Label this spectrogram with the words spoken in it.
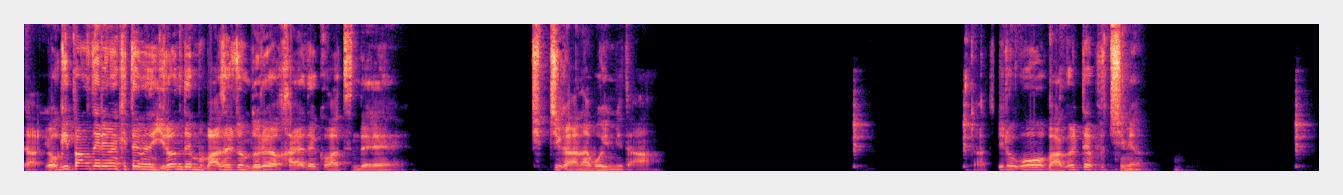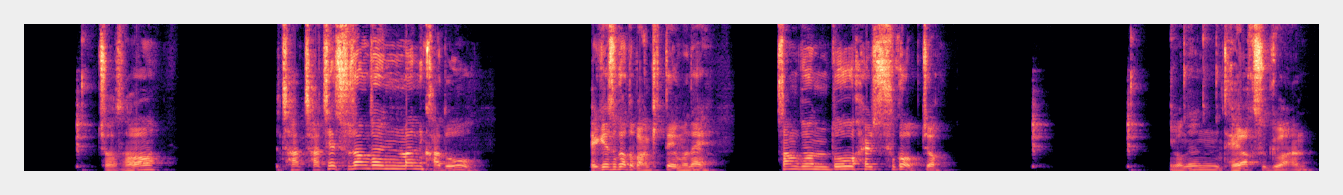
자, 여기 빵 때리면 기 때문에 이런데 뭐 맛을 좀 노려 가야 될 것 같은데 쉽지가 않아 보입니다. 자, 찌르고 막을 때 붙이면 붙여서 자, 자체 수상전만 가도 대개수가 더 많기 때문에 수상전도 할 수가 없죠. 이거는 대학수 교환.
